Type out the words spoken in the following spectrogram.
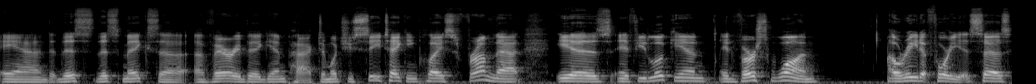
and this this makes a, a very big impact. And what you see taking place from that is, if you look in in verse one, I'll read it for you. It says,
